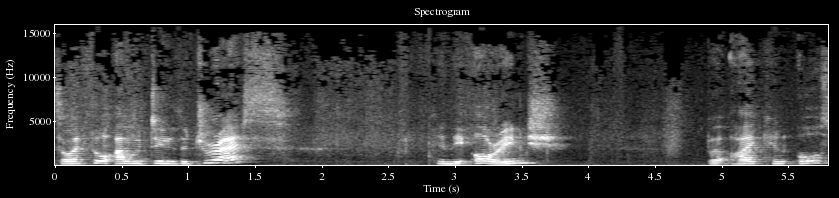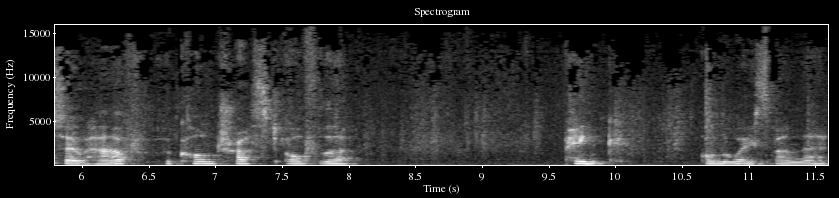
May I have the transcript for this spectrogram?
So I thought I would do the dress in the orange but I can also have the contrast of the pink on the waistband there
